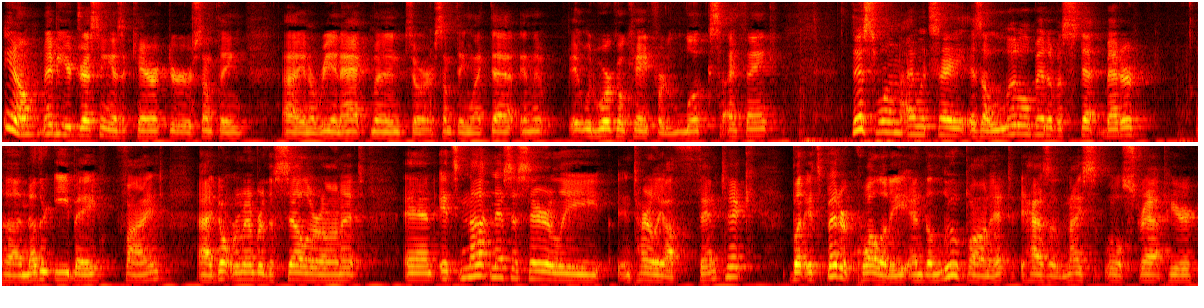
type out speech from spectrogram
you know, maybe you're dressing as a character or something uh, in a reenactment or something like that, and it, it would work okay for looks, I think. This one, I would say, is a little bit of a step better. Uh, another eBay find. I don't remember the seller on it and it's not necessarily entirely authentic but it's better quality and the loop on it has a nice little strap here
